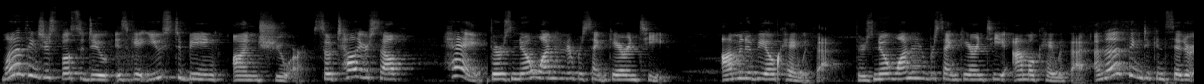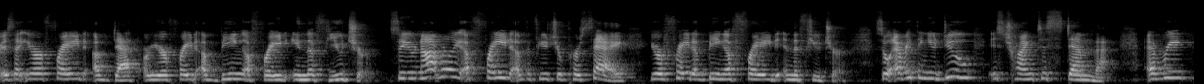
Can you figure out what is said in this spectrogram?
One of the things you're supposed to do is get used to being unsure. So, tell yourself, hey, there's no 100% guarantee. I'm gonna be okay with that. There's no 100% guarantee. I'm okay with that. Another thing to consider is that you're afraid of death or you're afraid of being afraid in the future. So you're not really afraid of the future per se. You're afraid of being afraid in the future. So everything you do is trying to stem that. Every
